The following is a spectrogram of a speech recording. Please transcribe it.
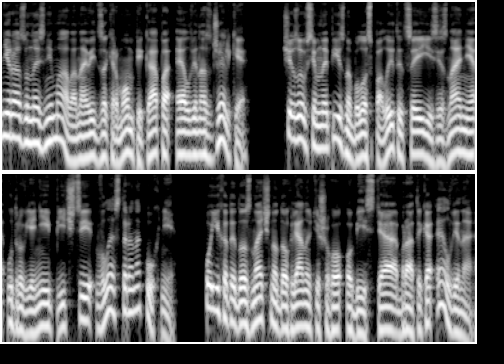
ні разу не знімала навіть за кермом пікапа Елвіна з Джельки. Ще зовсім не пізно було спалити це її зізнання у дров'яній пічці в Лестера на кухні, поїхати до значно доглянутішого обійстя братика Елвіна,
